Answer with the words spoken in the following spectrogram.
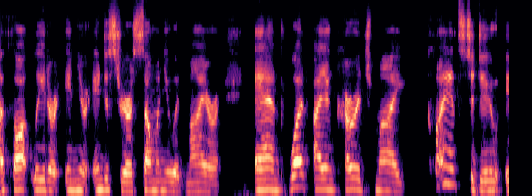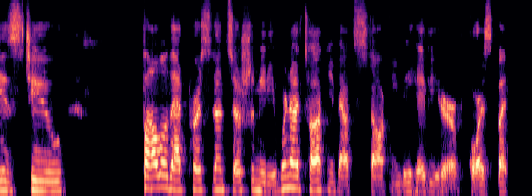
a thought leader in your industry, or someone you admire. And what I encourage my clients to do is to follow that person on social media. We're not talking about stalking behavior here, of course, but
